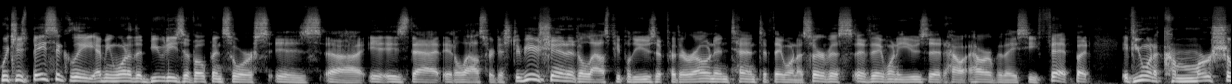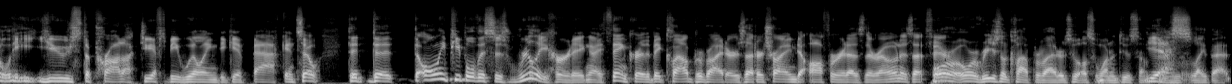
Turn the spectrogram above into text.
Which is basically, I mean, one of the beauties of open source is uh, is that it allows for distribution. It allows people to use it for their own intent if they want to service, if they want to use it how, however they see fit. But if you want to commercially use the product, you have to be willing to give back. And so the the the only people this is really hurting, I think, are the big cloud providers that are trying to offer it as their own. Is that fair? Or, or regional cloud providers who also want to do something yes. like that.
